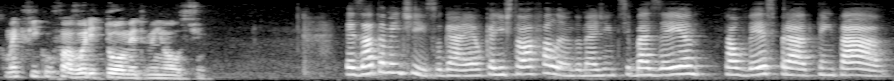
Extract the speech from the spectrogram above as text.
Como é que fica o favoritômetro em Austin? Exatamente isso, Gá. É o que a gente estava falando, né? A gente se baseia, talvez, para tentar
